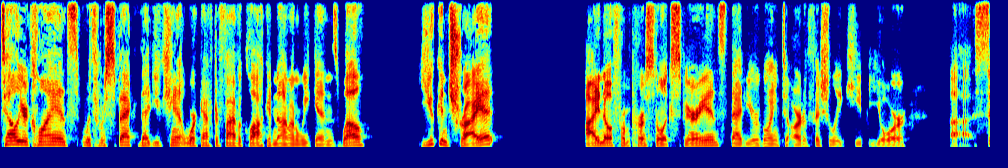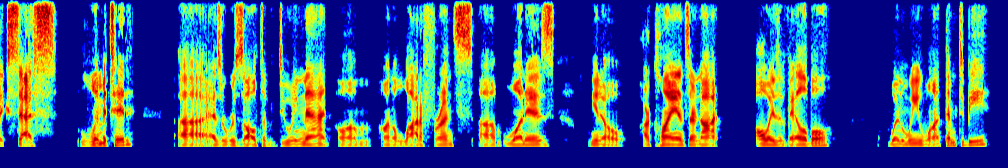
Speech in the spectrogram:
tell your clients with respect that you can't work after five o'clock and not on weekends. Well you can try it. I know from personal experience that you're going to artificially keep your uh, success limited uh, as a result of doing that um, on a lot of fronts. Um, one is, you know, our clients are not always available when we want them to be.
